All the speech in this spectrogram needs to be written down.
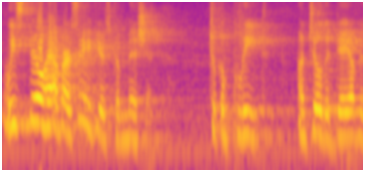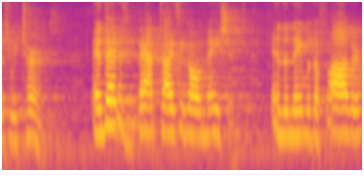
We still have our Savior's commission to complete until the day of his return, and that is baptizing all nations in the name of the Father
